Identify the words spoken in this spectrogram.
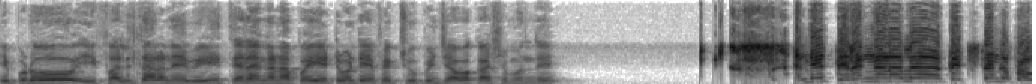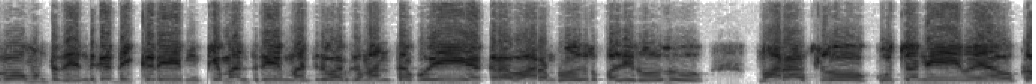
ఇప్పుడు ఈ ఫలితాలు అనేవి తెలంగాణపై ఎటువంటి ఎఫెక్ట్ చూపించే అవకాశం ఉంది? అంటే తెలంగాణలో ఖచ్చితంగా ప్రభావం ఉంటది. ఎందుకంటే ఇక్కడి ముఖ్యమంత్రి మంత్రివర్గం అంతా పోయి అక్కడ వారం రోజులు పది రోజులు మహారాష్ట్రలో కూర్చొని ఒక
